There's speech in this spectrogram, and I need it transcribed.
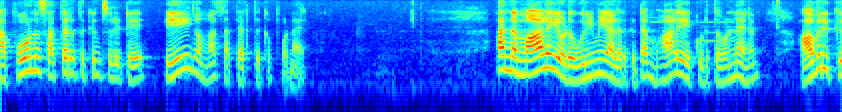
நான் போகணும் சத்திரத்துக்குன்னு சொல்லிட்டு வேகமாக சத்திரத்துக்கு போனார். அந்த மாலையோட உரிமையாளர்கிட்ட மாலையை கொடுத்த உடனே அவருக்கு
